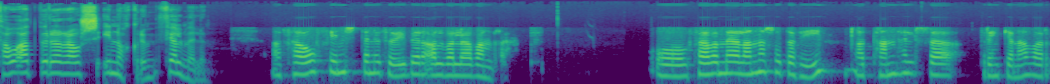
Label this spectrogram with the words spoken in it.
þá atbyrjarás í nokkrum fjölmjölum. Að þá finnst henni þau vera alvarlega vanrægt og það var meðal annars út af því að tannhelsa drengjana var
